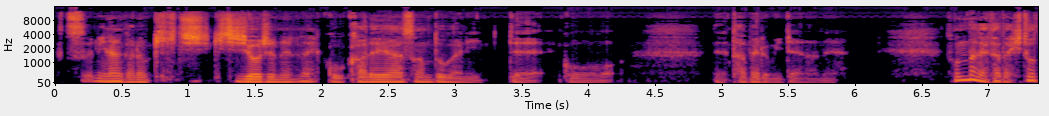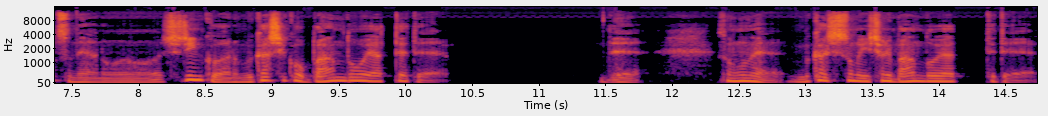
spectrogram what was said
普通になんかの吉吉祥寺のね、こうカレー屋さんとかに行って、こう、ね、食べるみたいなね。その中でただ一つね、あの、主人公はあの昔こうバンドをやってて、で、そのね、昔その一緒にバンドをやってて、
